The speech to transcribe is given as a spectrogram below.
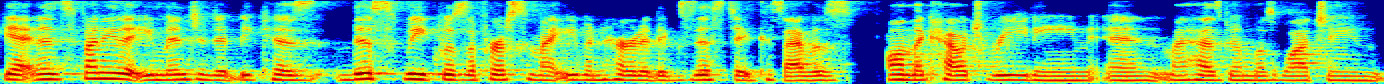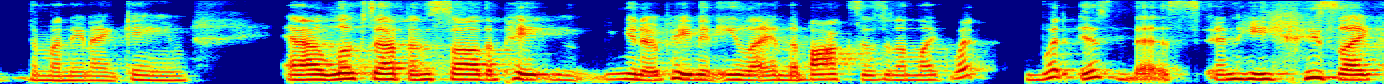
Yeah, and it's funny that you mentioned it because this week was the first time I even heard it existed because I was on the couch reading and my husband was watching the Monday night game and I looked up and saw the Peyton, you know, Peyton and Eli in the boxes, and I'm like, what, what is this? And he he's like,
